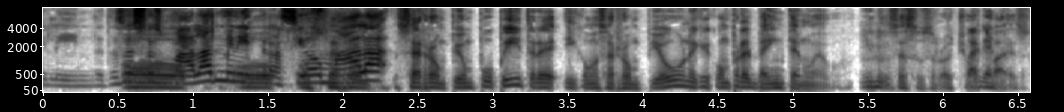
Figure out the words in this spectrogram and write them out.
Qué lindo. Entonces eso es mala administración, o se, mala... se rompió un pupitre y como se rompió uno hay que comprar 20 nuevos. Y Ujú. Entonces se usó los Para eso.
